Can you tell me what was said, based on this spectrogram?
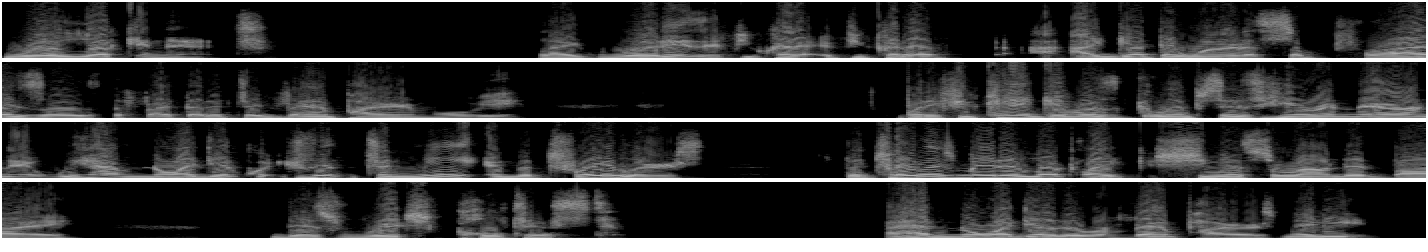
we're looking at. Like, what is if you could if you could have? I get they wanted to surprise us the fact that it's a vampire movie. But if you can't give us glimpses here and there on it, we have no idea. Because to me, in the trailers, the trailers made it look like she is surrounded by this rich cultist. I had no idea there were vampires. Maybe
